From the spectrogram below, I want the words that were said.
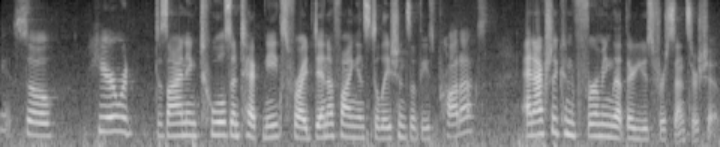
Okay, so here we're designing tools and techniques for identifying installations of these products and actually confirming that they're used for censorship.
